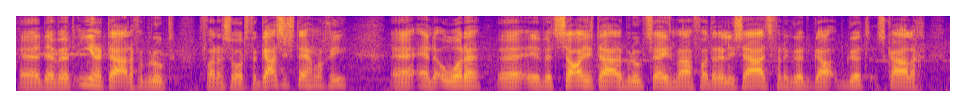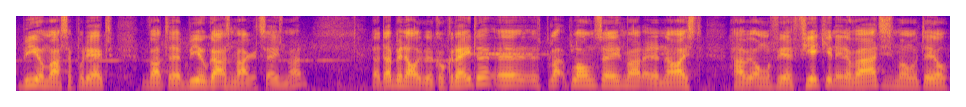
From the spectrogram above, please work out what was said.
Uh, er wordt 1 hectare verbroekt van een soort vergassingstechnologie. Uh, en de oren uh, wordt 6 hectare steeds maar voor de realisatie van een grootschalig biomassa-project wat uh, biogas maakt steeds maar. Nou, dat zijn al de concrete uh, plannen steeds maar. En daarnaast hebben we ongeveer 14 innovaties momenteel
